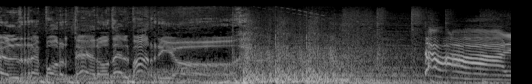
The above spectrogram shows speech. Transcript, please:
el reportero del barrio.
